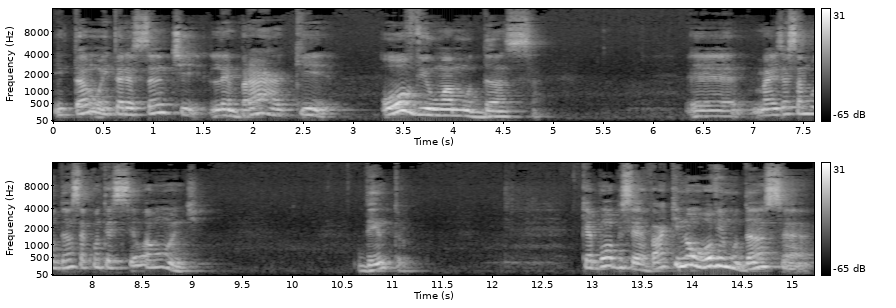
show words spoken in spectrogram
Então é interessante lembrar que houve uma mudança é, mas essa mudança aconteceu aonde? Dentro. que é bom observar que não houve mudança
